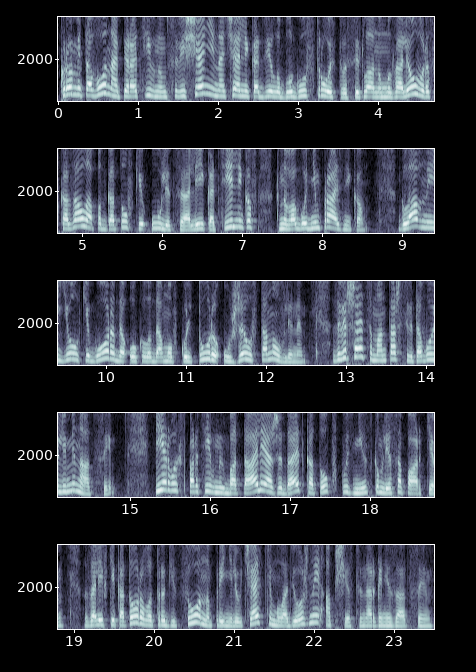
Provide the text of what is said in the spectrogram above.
Кроме того, на оперативном совещании начальник отдела благоустройства Светлана Мазалева рассказала о подготовке улицы аллей Котельников к новогодним праздникам. Главные елки города около домов культуры уже установлены. Завершается монтаж световой иллюминации. Первых спортивных баталий ожидает каток в Кузьминском лесопарке, в заливке которого традиционно приняли участие молодежные общественные организации.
